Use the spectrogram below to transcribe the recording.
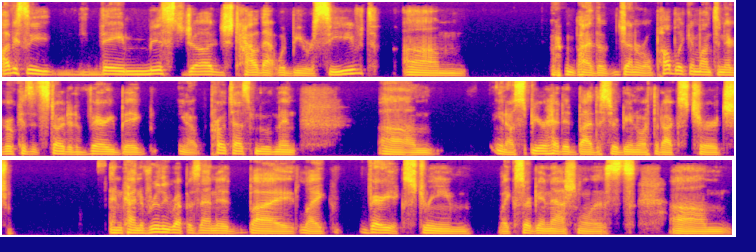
obviously, they misjudged how that would be received. Um, by the general public in Montenegro because it started a very big you know protest movement um you know spearheaded by the Serbian Orthodox Church and kind of really represented by like very extreme like Serbian nationalists um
